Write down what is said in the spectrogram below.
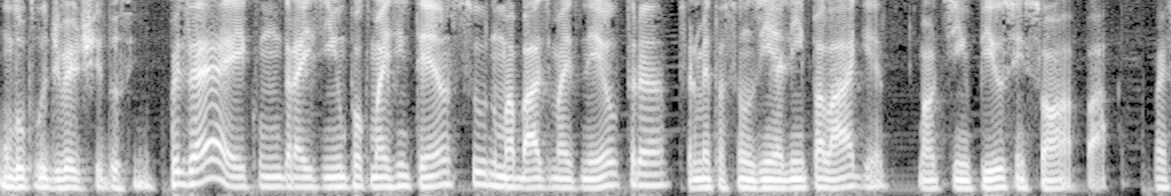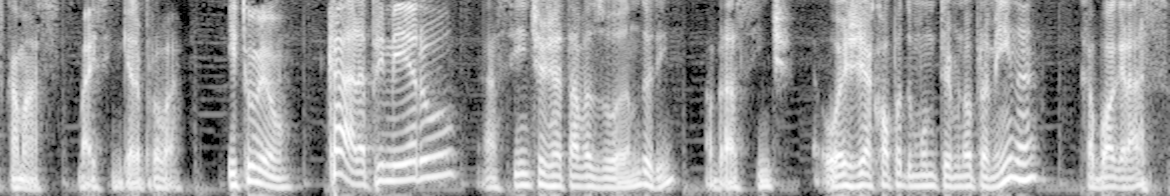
um lúpulo divertido, assim. Pois é, e com um dryzinho um pouco mais intenso, numa base mais neutra, fermentaçãozinha limpa lager, maltezinho Pilsen só, pá, vai ficar massa. Vai sim, quero provar. E tu, meu? Cara, primeiro, a Cintia já tava zoando ali. Abraço, Cintia. Hoje a Copa do Mundo terminou pra mim, né? Acabou a graça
